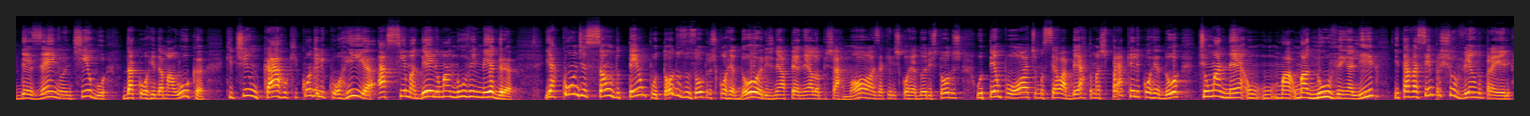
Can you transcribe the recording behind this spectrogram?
desenho antigo da corrida maluca que tinha um carro que quando ele corria, acima dele uma nuvem negra. E a condição do tempo, todos os outros corredores, né, a Penélope Charmosa, aqueles corredores todos, o tempo ótimo, céu aberto, mas para aquele corredor tinha uma, uma, uma nuvem ali e estava sempre chovendo para ele.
